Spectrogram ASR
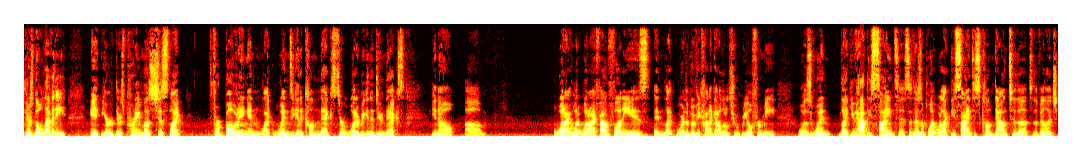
there's no levity. It you're there's pretty much just like foreboding and like when's he gonna come next or what are we gonna do next you know? Um what i what, what i found funny is and like where the movie kind of got a little too real for me was when like you have these scientists. Like, there's a point where like these scientists come down to the to the village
